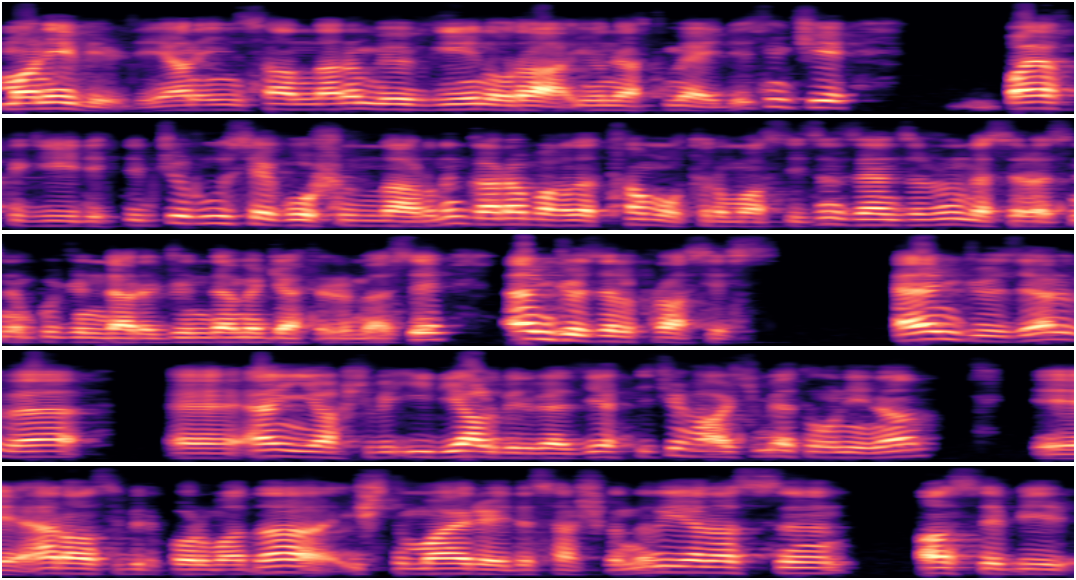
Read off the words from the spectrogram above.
manevrdir. Yəni insanların mövqeyini ora yönəltməkdir. Çünki bayaq da qeyd etdim ki, Rusiya qoşunlarının Qarabağda tam oturması üçün Zəncəzur məsələsinin bu günləri gündəmə gətirilməsi ən gözəl prosesdir. Ən gözəl və ə, e, ən yaxşı və ideal bir vəziyyətdir ki, hakimiyyət onu ilə ə, hər hansı bir formada ictimai rəydə saçqınlıq yaratsın, hansısa bir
